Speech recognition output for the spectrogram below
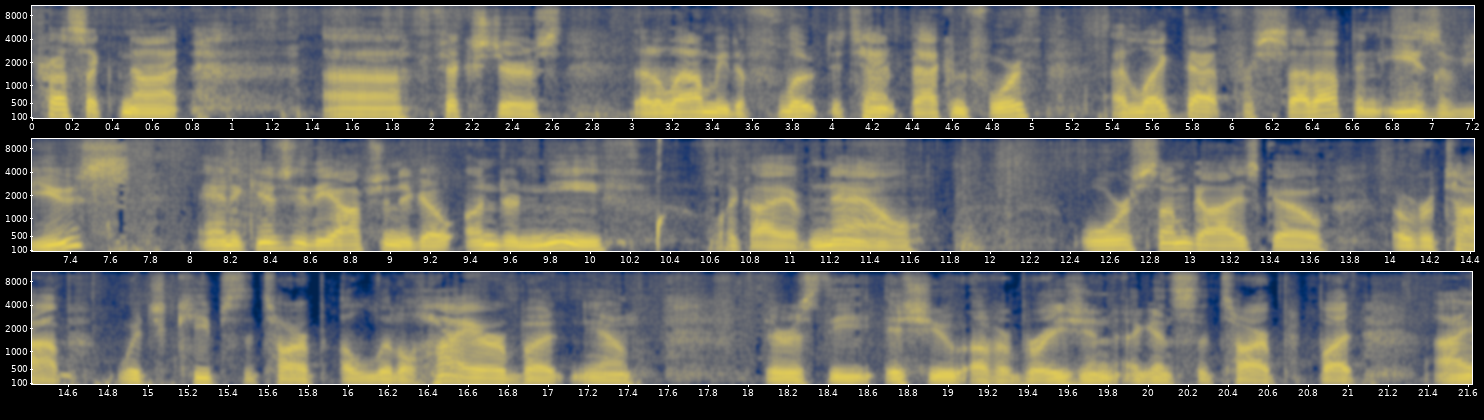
prusik knot uh, fixtures that allow me to float the tent back and forth. I like that for setup and ease of use. And it gives you the option to go underneath like I have now, or some guys go over top, which keeps the tarp a little higher, but you know, there is the issue of abrasion against the tarp. But I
